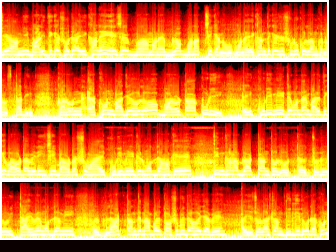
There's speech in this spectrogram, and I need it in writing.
যে আমি বাড়ি থেকে সোজা এইখানে এসে মানে ব্লগ বানাচ্ছি কেন? মানে এখান থেকে এসে শুরু করলাম কেন স্টার্টিং কারণ এখন বাজে হলো বারোটা কুড়ি। এই কুড়ি মিনিটের মধ্যে আমি বাড়ি থেকে বারোটা বেরিয়েছি, বারোটার সময় এই কুড়ি মিনিটের মধ্যে আমাকে তিনখানা ব্লাড টানতে হলো। যদি ওই টাইমের মধ্যে আমি ওই ব্লাড টানতে না পারি তো অসুবিধা হয়ে যাবে। এই যে চলে আসলাম দিল্লি রোড এখন।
